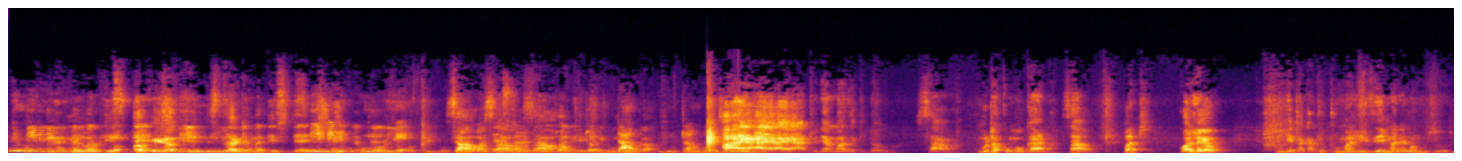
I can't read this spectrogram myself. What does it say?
Mimi Remember this day. Okay, okay. Remember this day. Mimi nikukumbuke. you for free. Sawa, sawa, sawa. Okay. Utanikumbuka. Uta- Haya haya haya tunyamaze kidogo. Sawa. Mtakumbukana. Sawa. But kwa leo ningetaka tu tumalize hii maneno mzuri.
